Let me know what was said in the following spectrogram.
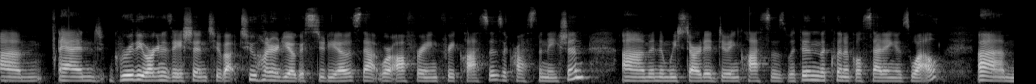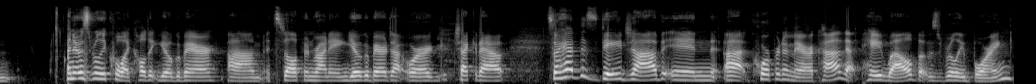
um, and grew the organization to about 200 yoga studios that were offering free classes across the nation. Um, and then we started doing classes within the clinical setting as well. Um, and it was really cool. I called it Yoga Bear. Um, it's still up and running, yogabear.org. Check it out. So I had this day job in uh, corporate America that paid well, but was really boring.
